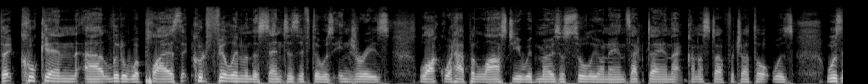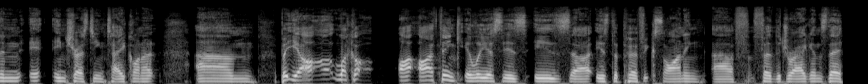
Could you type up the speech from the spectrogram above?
that Cook and uh, Liddle were players that could fill in in the centres if there was injuries, like what happened last year with Moses Suli on Anzac Day and that kind of stuff, which I thought was was an interesting take on it. Um, but yeah, like. I, I I think Ilias is is uh, is the perfect signing uh, f- for the Dragons. There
